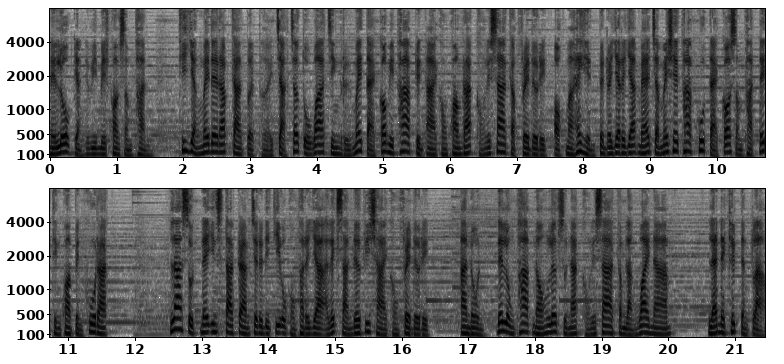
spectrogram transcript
ในโลกอย่างอีวีเมชความสัมพันธ์ ที่ยังไม่ได้รับการเปิดเผยจากเจ้าตัวว่าจริง หรือไม่แต่ก็มีภาพกลิ่นอายของความรักของลิซ่ากับเฟรเดริกออกมาให้เห็นเป็นระยะระยะแม้จะไม่ใช่ภาพคู่แต่ก็สัมผัสได้ถึงความเป็นคู่รัก ล่าสุดในอินสตาแกรมเจรดิกิโอของภรรยาอเล็กซานเดอร์พี่ชายของเฟรเดริก อานนท์ได้ลงภาพน้องเลิฟสุนัขของลิซ่ากำลังว่ายน้ำ และในคลิปดังกล่าว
